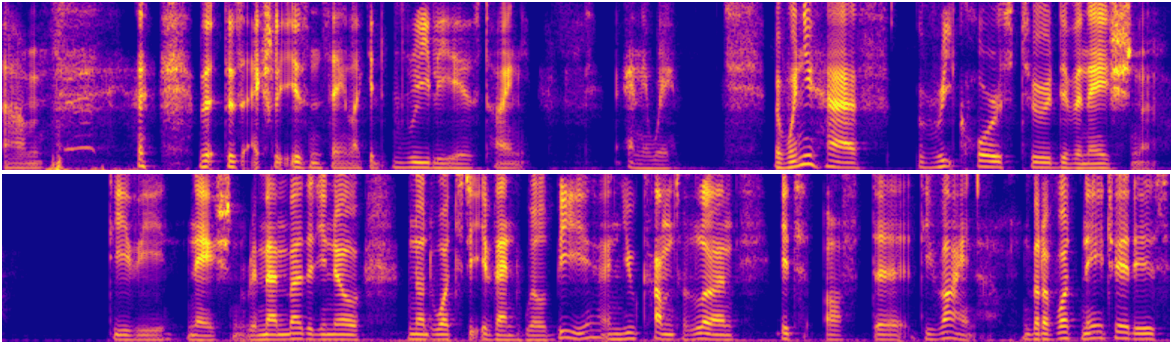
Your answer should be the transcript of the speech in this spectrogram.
Um, that this actually is insane. Like it really is tiny. Anyway, but when you have recourse to divination, divination, remember that you know not what the event will be, and you come to learn it of the diviner. But of what nature it is,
